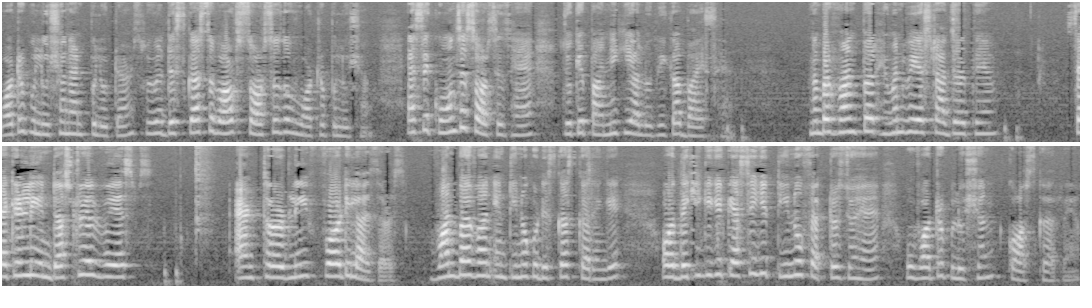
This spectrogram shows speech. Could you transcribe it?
water pollution and pollutants we will discuss about sources of water pollution ऐसे कौन से सोर्सेज हैं जो कि पानी की आलूगी का बायस है? नंबर वन पर ह्यूमन वेस्ट आ जाते हैं। Secondly industrial waste and thirdly fertilizers one by one इन तीनों को डिस्कस करेंगे और देखेंगे कि कैसे ये तीनों फैक्टर्स जो हैं, वो वाटर पोल्यूशन कॉज कर रहे हैं।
